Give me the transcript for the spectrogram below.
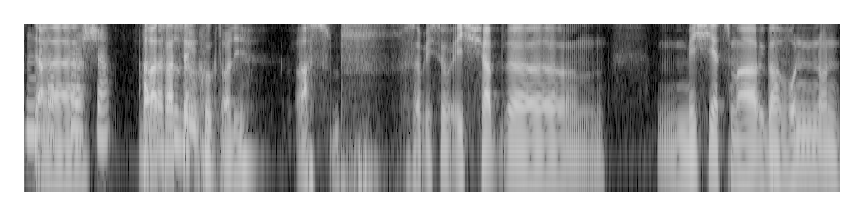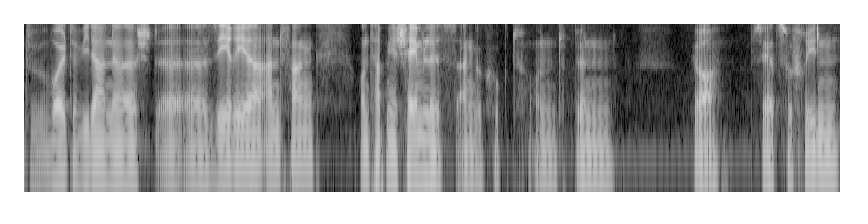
Under Äh, pressure. Was Aber hast du trotzdem- so geguckt, Olli? Ach, s- pff, was habe ich so? Ich habe ähm, mich jetzt mal überwunden und wollte wieder eine St- äh, Serie anfangen und habe mir Shameless angeguckt und bin ja sehr zufrieden.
